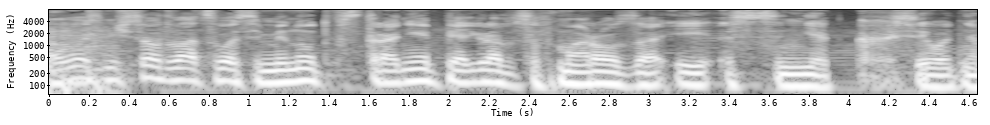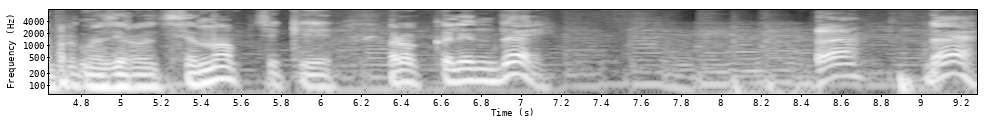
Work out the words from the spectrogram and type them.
8 часов 28 минут. В стране 5 градусов мороза и снег. Сегодня прогнозируют синоптики. Рок-календарь. Да? Да?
